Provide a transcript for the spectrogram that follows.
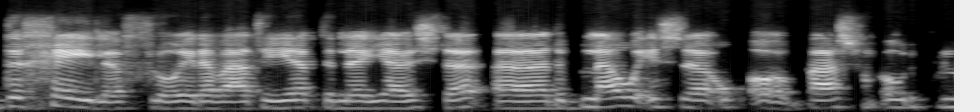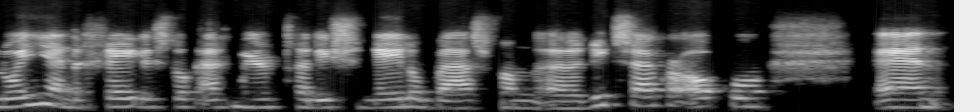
de gele Florida water. Je hebt de juiste. Uh, de blauwe is uh, op, basis van eau de cologne. En de gele is toch eigenlijk meer traditioneel op basis van uh, rietsuikeralcohol. En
